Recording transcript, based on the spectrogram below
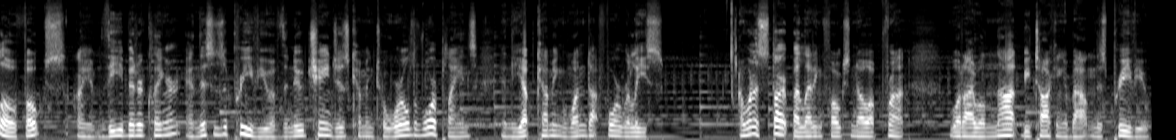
Hello folks, I am The Bitterklinger and this is a preview of the new changes coming to World of Warplanes in the upcoming 1.4 release. I want to start by letting folks know up front what I will not be talking about in this preview.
